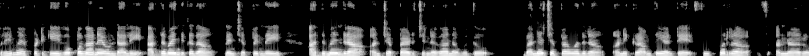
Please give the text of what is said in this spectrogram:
ప్రేమ ఎప్పటికీ గొప్పగానే ఉండాలి. అర్థమైంది కదా? నేను చెప్పింది అర్థమైందిరా అని చెప్పాడు చిన్నగా నవ్వుతూ. భలే చెప్పావు వదినా అని క్రాంతి అంటే సూపర్ రా అన్నారు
